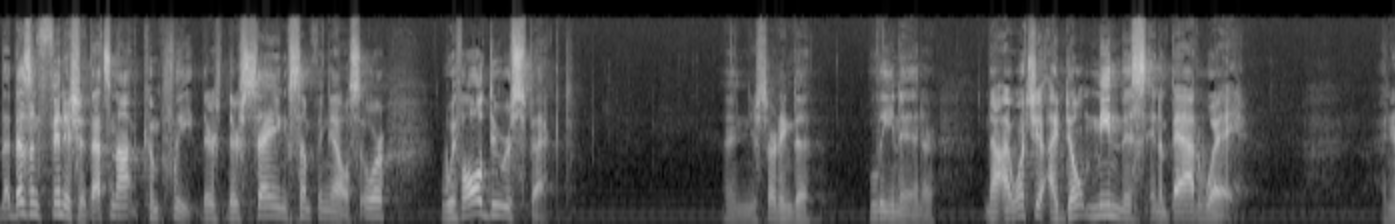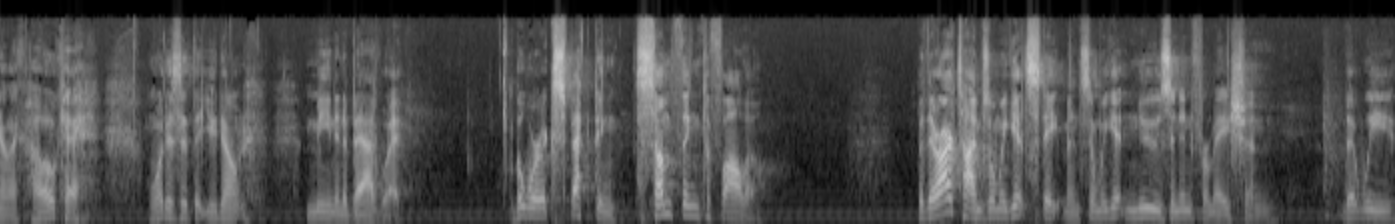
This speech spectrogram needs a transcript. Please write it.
that doesn't finish it. That's not complete. They're, they're saying something else. Or, with all due respect, and you're starting to lean in. Or, now, I want you, I don't mean this in a bad way. And you're like, oh, okay, what is it that you don't mean in a bad way? But we're expecting something to follow. But there are times when we get statements and we get news and information that we,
